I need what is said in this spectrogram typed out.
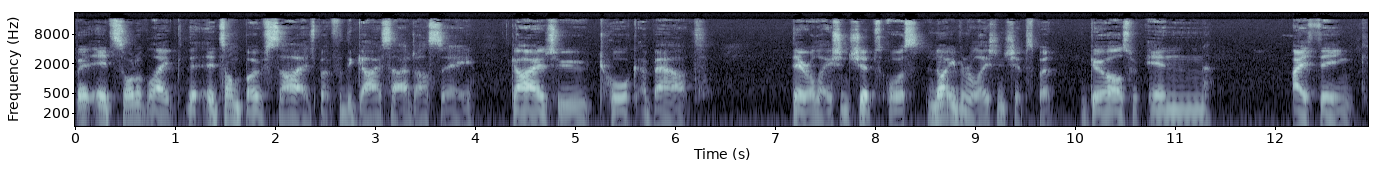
but it's sort of like it's on both sides but for the guy side i'll say guys who talk about their relationships or not even relationships but girls within i think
